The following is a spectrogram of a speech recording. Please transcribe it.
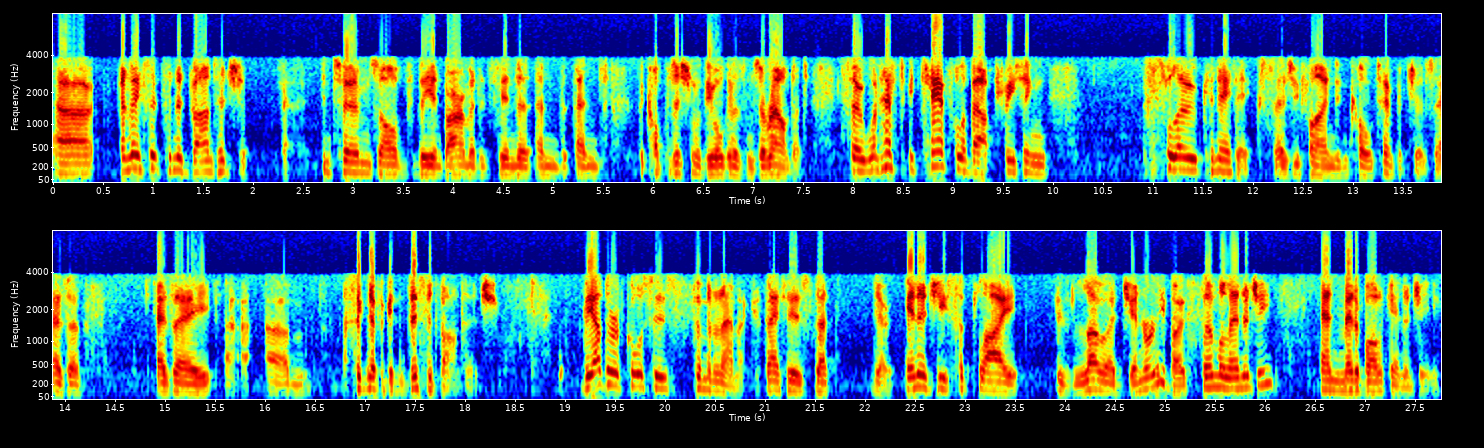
uh, unless it's an advantage in terms of the environment it's in and, and the competition with the organisms around it. So one has to be careful about treating slow kinetics, as you find in cold temperatures, as a as a, uh, um, significant disadvantage. The other, of course, is thermodynamic. That is that you know, energy supply is lower generally, both thermal energy and metabolic energy.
